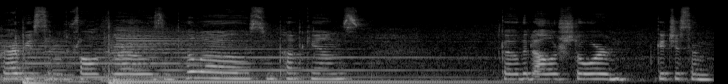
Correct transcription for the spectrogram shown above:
grab you some fall throws and pillows, some pumpkins. Go to the dollar store and get you some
